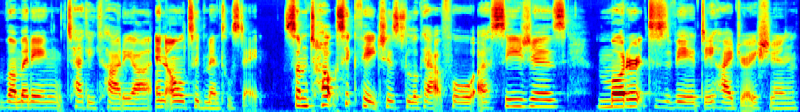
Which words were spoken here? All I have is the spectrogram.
vomiting, tachycardia, and altered mental state. Some toxic features to look out for are seizures, moderate to severe dehydration,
